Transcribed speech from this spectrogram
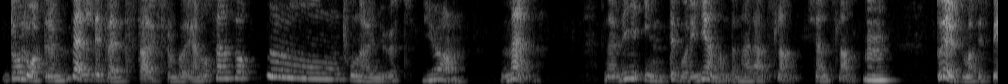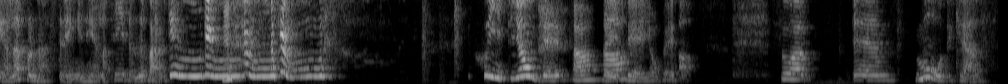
Då låter den väldigt, väldigt starkt från början och sen så mm, tonar den ut. ja. Men när vi inte går igenom den här rädslan, känslan, Mm. då är det som att vi spelar på den här strängen hela tiden. Det är bara du, du, du, du. Skitjobbigt! ja, det, Ja. det är jobbigt. Ja. Så eh, mod krävs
